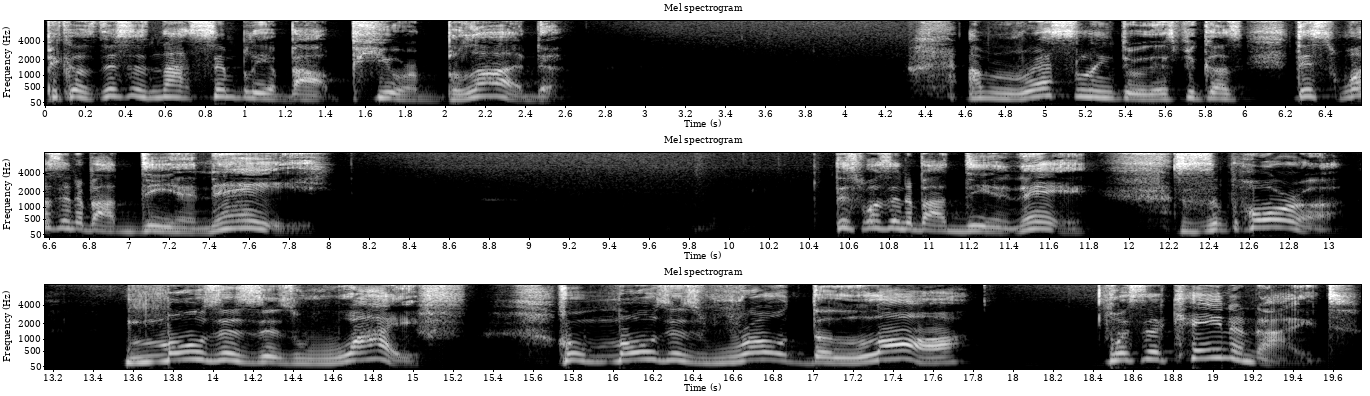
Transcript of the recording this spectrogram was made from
because this is not simply about pure blood. I'm wrestling through this because this wasn't about DNA. This wasn't about DNA. Zipporah, Moses' wife, whom Moses wrote the law, was a Canaanite.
